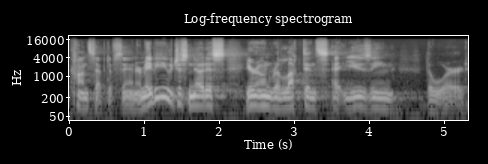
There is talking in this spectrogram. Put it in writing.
concept of sin, or maybe you just notice your own reluctance at using the word.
